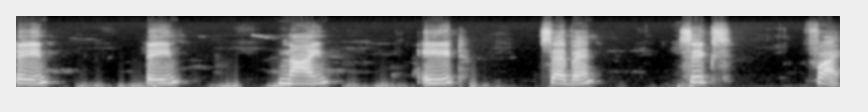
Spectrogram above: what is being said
ten, ten, nine, eight, seven, six, five.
